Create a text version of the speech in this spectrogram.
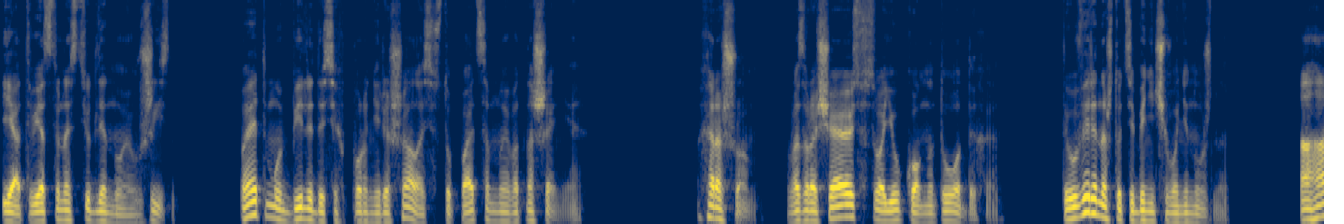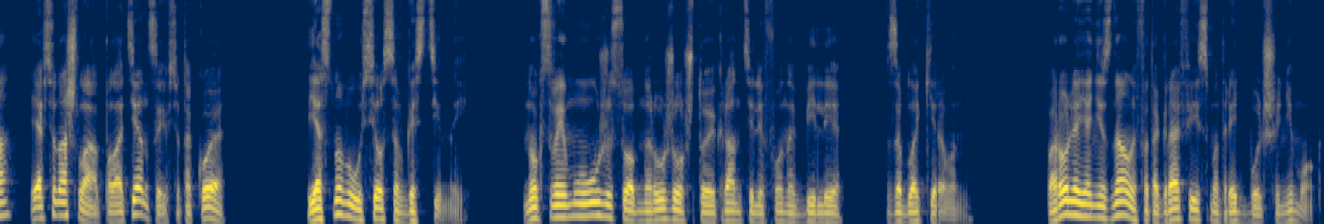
и ответственностью длиною в жизнь. Поэтому Билли до сих пор не решалась вступать со мной в отношения. Хорошо. Возвращаюсь в свою комнату отдыха. Ты уверена, что тебе ничего не нужно? Ага, я все нашла, полотенце и все такое. Я снова уселся в гостиной. Но к своему ужасу обнаружил, что экран телефона Билли заблокирован. Пароля я не знал и фотографии смотреть больше не мог.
